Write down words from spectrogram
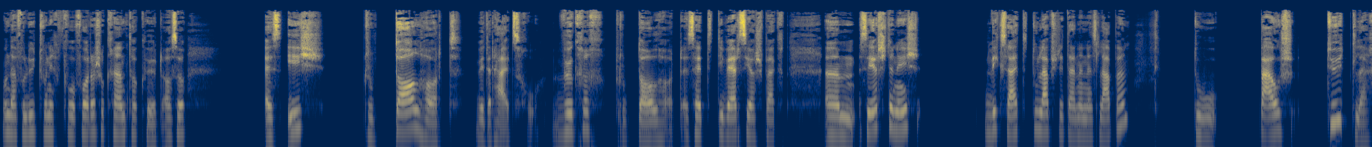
und auch von Leuten, die ich vorher schon kennt habe, gehört. Also, es ist brutal hart, wieder heimzukommen. Wirklich brutal hart. Es hat diverse Aspekte. Ähm, das erste ist, wie gesagt, du lebst in denen ein Leben. Du baust deutlich,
